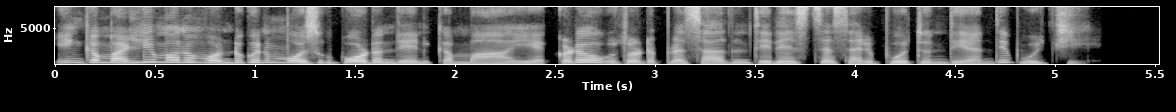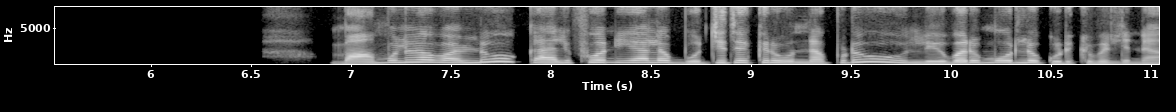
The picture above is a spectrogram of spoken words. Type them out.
ఇంక మళ్ళీ మనం వండుకుని మోసుకుపోవడం దేనికమ్మా? ఎక్కడో ఒకచోట ప్రసాదం తినేస్తే సరిపోతుంది అంది బుజ్జి. మామూలుగా వాళ్ళు కాలిఫోర్నియాలో బుజ్జి దగ్గర ఉన్నప్పుడు లివర్మూర్‌లో గుడికి వెళ్ళినా,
